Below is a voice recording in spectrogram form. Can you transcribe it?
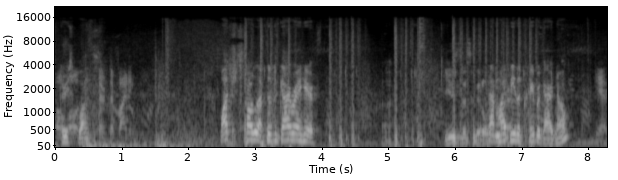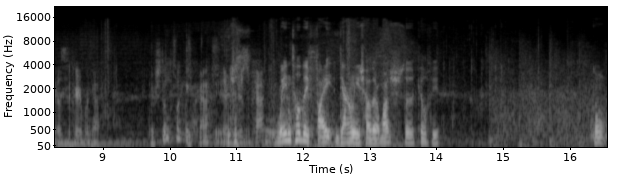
Oh, three oh, squads. They're, they're fighting. Watch far left. There's a guy right here. Uh, use this middle. That might be the Kraber guy. No. Yeah, that's the Kraber guy. They're still fucking crappy. They're Just just, crafty. Wait until they fight down each other. Watch the kill feed. Don't.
